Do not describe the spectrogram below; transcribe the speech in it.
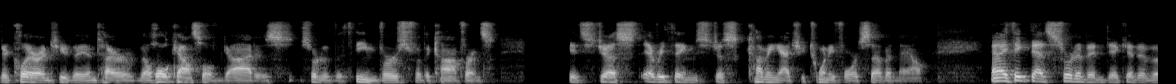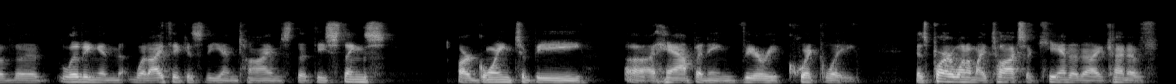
declare unto the entire the whole counsel of God is sort of the theme verse for the conference. It's just everything's just coming at you twenty four seven now. And I think that's sort of indicative of the living in what I think is the end times, that these things are going to be uh, happening very quickly. As part of one of my talks in Canada, I kind of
